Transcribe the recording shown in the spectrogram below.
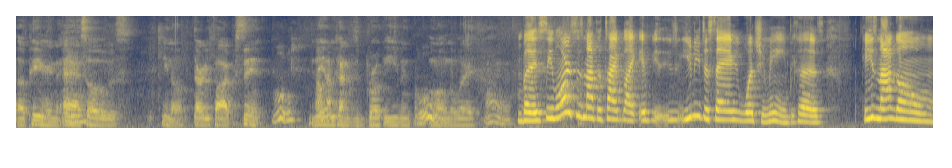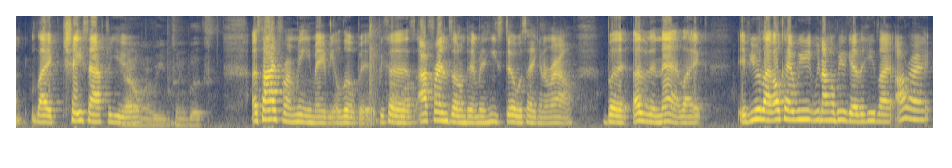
up here, and the mm-hmm. asshole was, you know, thirty five percent. Then Okay. we kind of just broke even Ooh. along the way. Oh. But see, Lawrence is not the type like if you, you need to say what you mean because he's not gonna like chase after you. I don't want to read between books. Aside from me, maybe a little bit because oh, I friend zoned him and he still was hanging around. But other than that, like if you're like, okay, we we're not gonna be together, he's like, all right.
